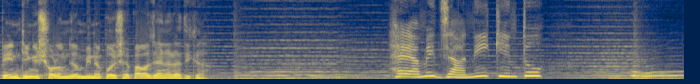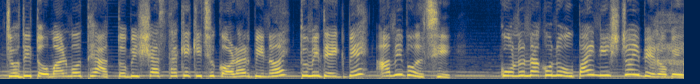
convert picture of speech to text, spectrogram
পেন্টিং এর সরঞ্জাম বিনা পয়সায় পাওয়া যায় না রাধিকা। হ্যাঁ আমি জানি কিন্তু যদি তোমার মধ্যে আত্মবিশ্বাস থাকে কিছু করার বিনয় তুমি দেখবে আমি বলছি কোনো না কোনো উপায় নিশ্চয়ই বেরোবে।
